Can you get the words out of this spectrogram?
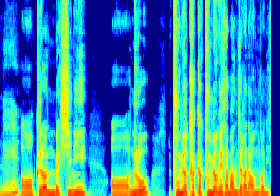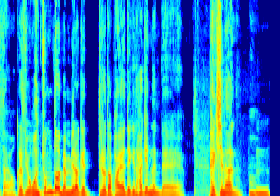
네. 어 그런 백신이 어으로 두명 각각 두 명의 사망자가 나온 건 있어요. 그래서 요건 좀 더 면밀하게 들여다봐야 되긴 하겠는데 백신은 음. 음,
